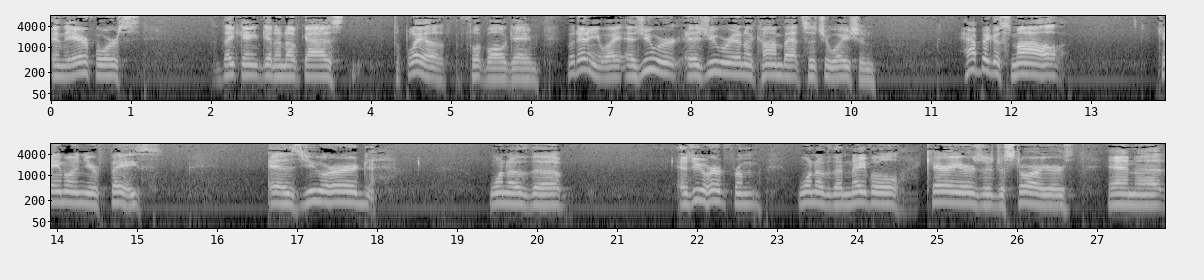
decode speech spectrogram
in the Air Force, they can't get enough guys to play a football game. But anyway, as you were as you were in a combat situation, how big a smile came on your face as you heard one of the, as you heard from one of the naval carriers or destroyers and uh,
